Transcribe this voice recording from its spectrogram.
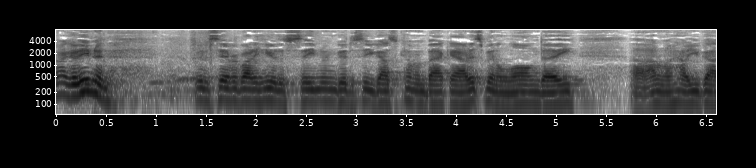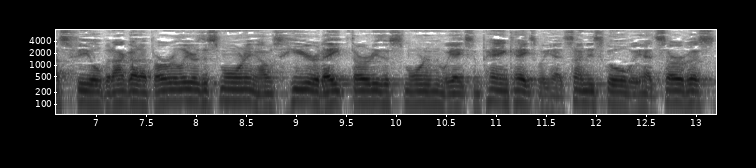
All right, good evening. Good to see everybody here this evening. Good to see you guys coming back out. It's been a long day. Uh, I don't know how you guys feel, but I got up earlier this morning. I was here at 8.30 this morning. We ate some pancakes. We had Sunday school. We had service.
